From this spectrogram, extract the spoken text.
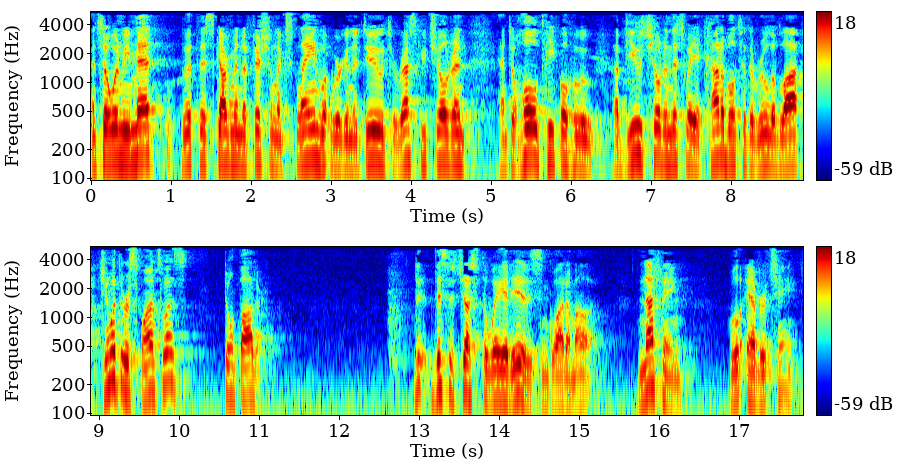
And so when we met with this government official and explained what we were going to do to rescue children and to hold people who abuse children this way accountable to the rule of law, do you know what the response was? Don't bother. This is just the way it is in Guatemala nothing will ever change.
